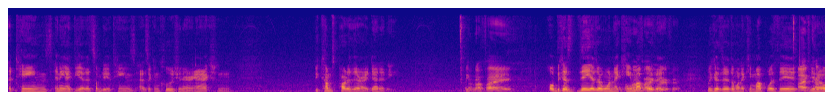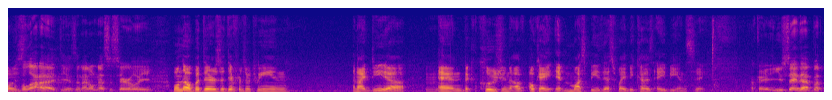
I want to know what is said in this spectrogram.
attains, any idea that somebody attains as a conclusionary action, becomes part of their identity. I don't know if I. Oh, because they are the one that came up with it. it. Because they're the one that came up with it. I've you come know, up with a lot of ideas, and I don't necessarily. Well, no, but there's a difference between an idea Mm-hmm. and the conclusion of okay, it must be this way because A, B, and C. Okay, you say that, but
